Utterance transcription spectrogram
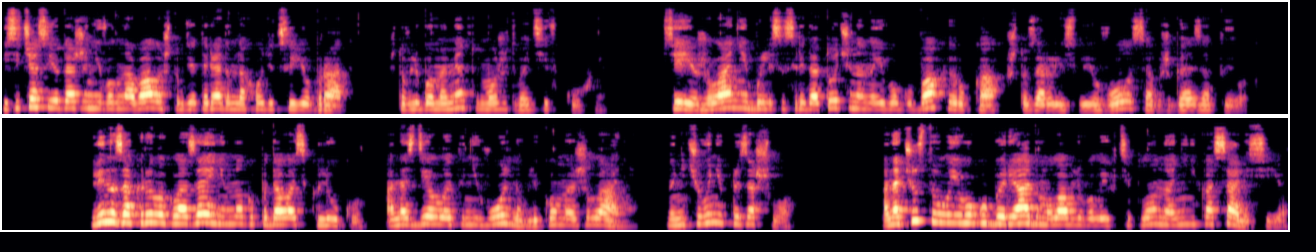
И сейчас ее даже не волновало, что где-то рядом находится ее брат, что в любой момент он может войти в кухню. Все ее желания были сосредоточены на его губах и руках, что зарылись в ее волосы, обжигая затылок. Лина закрыла глаза и немного подалась к люку. Она сделала это невольно, влекомое желание, но ничего не произошло. Она чувствовала его губы рядом, улавливала их тепло, но они не касались ее.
